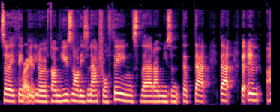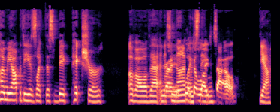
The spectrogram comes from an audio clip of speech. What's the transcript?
So they think that you know if I'm using all these natural things that I'm using that that that that and homeopathy is like this big picture of all of that, and it's Right. none of like those a things. lifestyle. Yeah,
